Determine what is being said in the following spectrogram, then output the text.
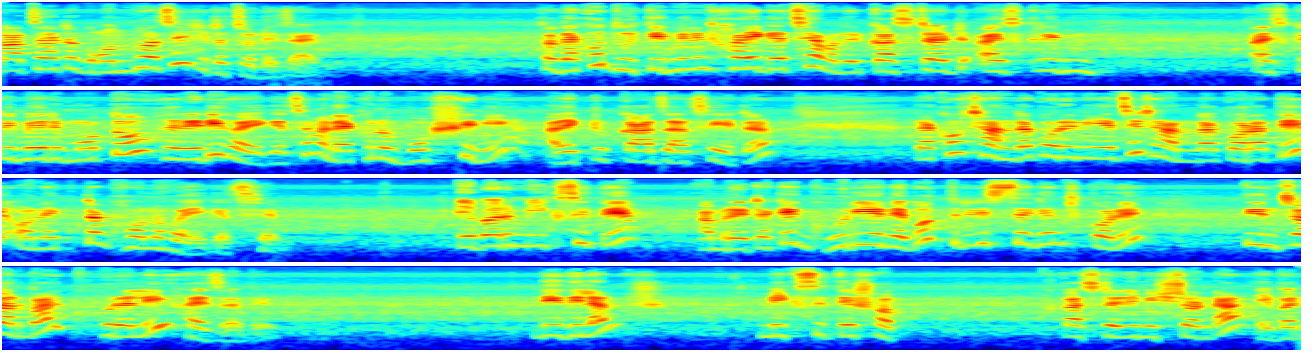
কাঁচা একটা গন্ধ আছে সেটা চলে যায়। তো দেখো, দুই তিন মিনিট হয়ে গেছে, আমাদের কাস্টার্ড আইসক্রিম আইসক্রিমের মতো রেডি হয়ে গেছে মানে এখনও বসেনি, আর একটু কাজ আছে এটা। দেখো, ঠান্ডা করে নিয়েছি, ঠান্ডা করাতে অনেকটা ঘন হয়ে গেছে। এবার মিক্সিতে আমরা এটাকে ঘুরিয়ে নেব 30 সেকেন্ড করে তিন চারবার ঘুরালেই হয়ে যাবে। দিয়ে দিলাম মিক্সিতে সব কাস্টার্ডের মিশ্রণটা, এবার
